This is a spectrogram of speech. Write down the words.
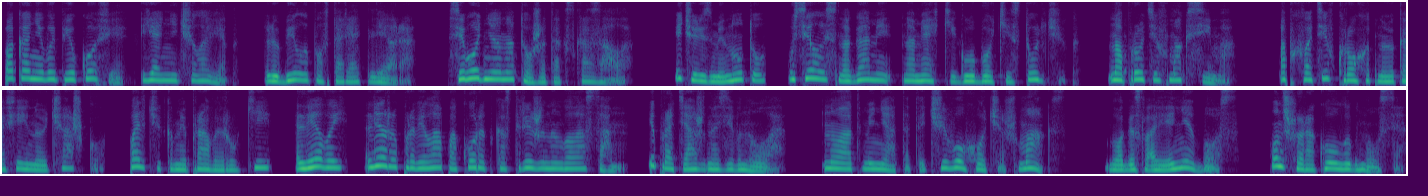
«Пока не выпью кофе, я не человек», — любила повторять Лера. Сегодня она тоже так сказала. И через минуту уселась ногами на мягкий глубокий стульчик напротив Максима. Обхватив крохотную кофейную чашку, пальчиками правой руки, левой Лера провела по коротко стриженным волосам и протяжно зевнула. «Ну а от меня-то ты чего хочешь, Макс?» «Благословение, босс». Он широко улыбнулся.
